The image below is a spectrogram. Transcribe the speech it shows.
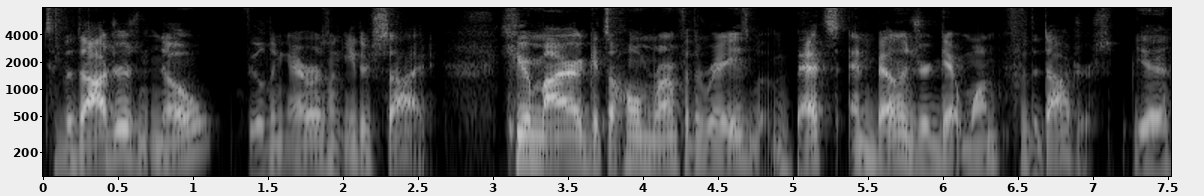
to the Dodgers. No fielding errors on either side. Kiermaier gets a home run for the Rays, but Betts and Bellinger get one for the Dodgers. yeah.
